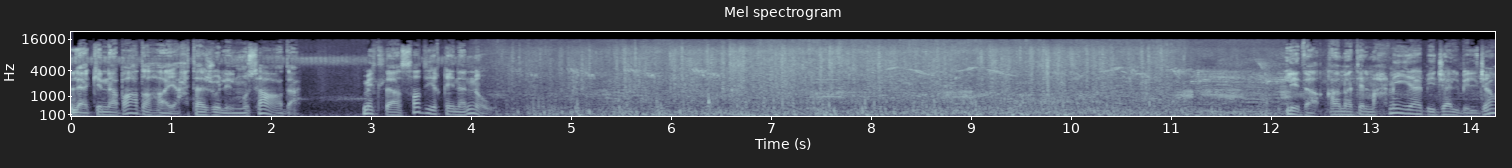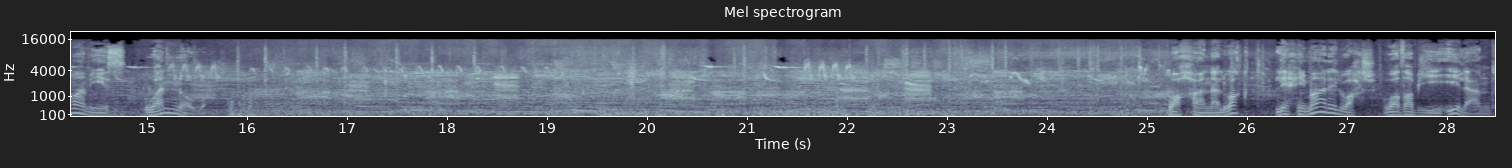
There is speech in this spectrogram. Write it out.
لكن بعضها يحتاج للمساعدة مثل صديقنا النو لذا قامت المحمية بجلب الجواميس والنو وحان الوقت لحمار الوحش وظبي إيلاند.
